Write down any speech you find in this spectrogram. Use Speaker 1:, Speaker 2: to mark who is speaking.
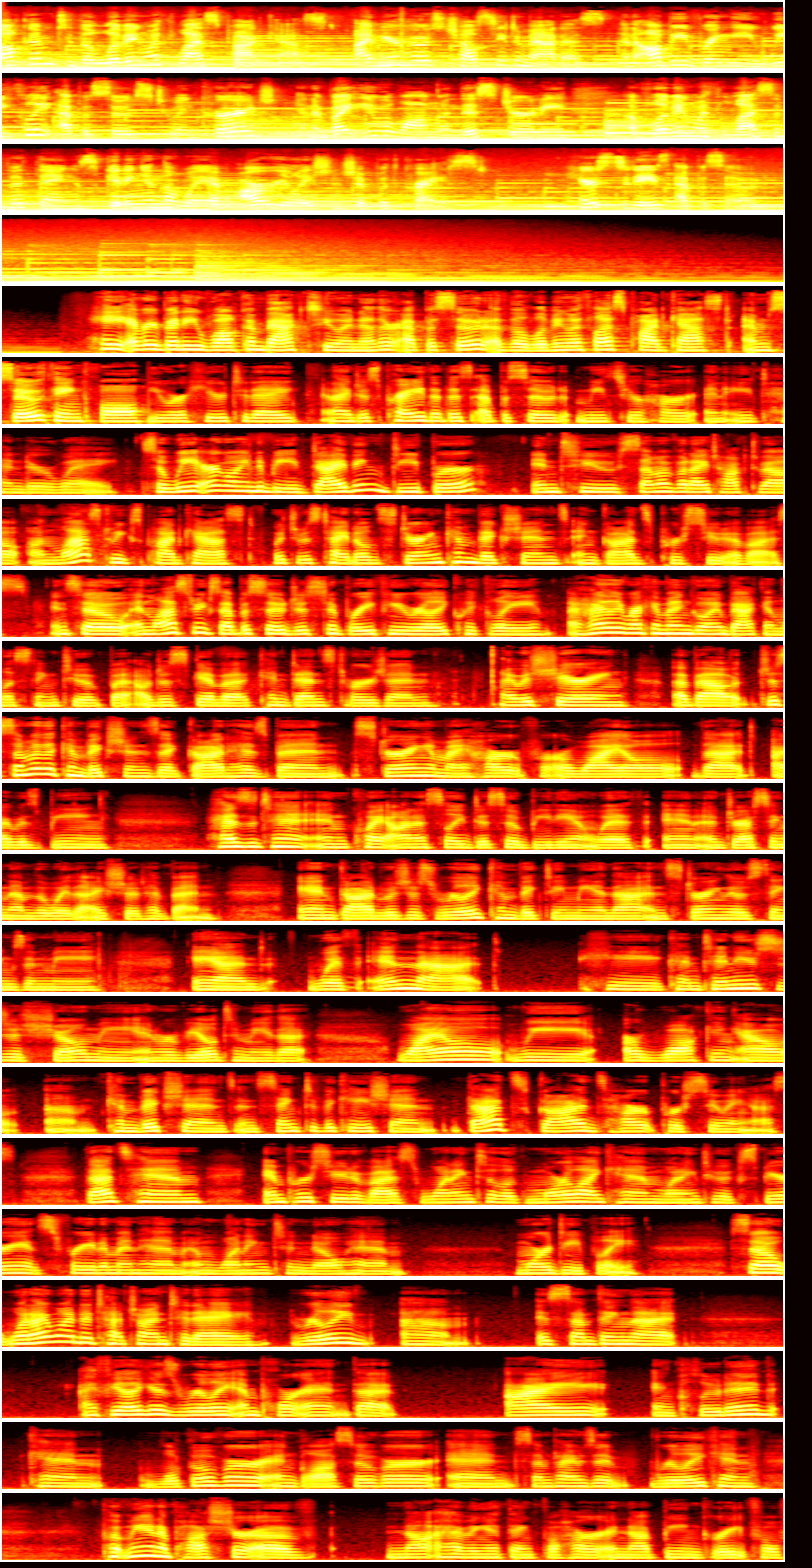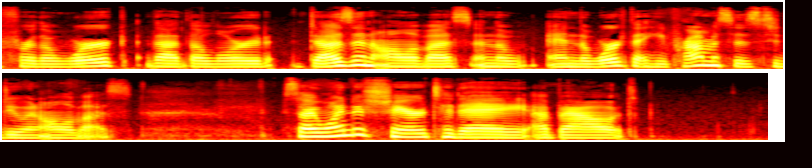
Speaker 1: Welcome to the Living with Less podcast. I'm your host, Chelsea DeMattis, and I'll be bringing you weekly episodes to encourage and invite you along on this journey of living with less of the things getting in the way of our relationship with Christ. Here's today's episode. Hey, everybody, welcome back to another episode of the Living with Less podcast. I'm so thankful you are here today, and I just pray that this episode meets your heart in a tender way. So, we are going to be diving deeper into some of what I talked about on last week's podcast, which was titled Stirring Convictions and God's Pursuit of Us. And so, in last week's episode, just to brief you really quickly, I highly recommend going back and listening to it, but I'll just give a condensed version. I was sharing about just some of the convictions that God has been stirring in my heart for a while that I was being hesitant and quite honestly disobedient with in addressing them the way that I should have been. And God was just really convicting me in that and stirring those things in me. And within that, He continues to just show me and reveal to me that while we are walking out um, convictions and sanctification, that's God's heart pursuing us. That's Him in pursuit of us, wanting to look more like Him, wanting to experience freedom in Him, and wanting to know Him more deeply. So, what I wanted to touch on today really um, is something that I feel like is really important that I included can look over and gloss over. And sometimes it really can put me in a posture of not having a thankful heart and not being grateful for the work that the Lord does in all of us and the and the work that he promises to do in all of us. So I wanted to share today about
